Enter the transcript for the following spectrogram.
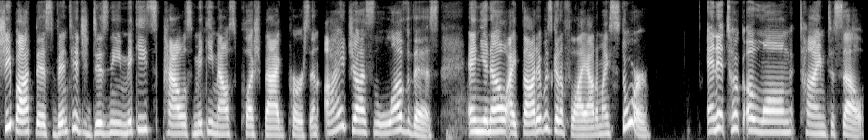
She bought this vintage Disney Mickey's Pals Mickey Mouse plush bag purse. And I just love this. And, you know, I thought it was going to fly out of my store. And it took a long time to sell.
